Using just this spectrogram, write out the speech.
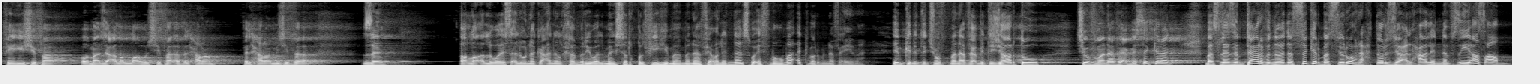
فيه شفاء. وما جعل الله الشفاء في الحرام في الحرام شفاء. زين. الله قال له ويسألونك عن الخمر والميسر قل فيهما منافع للناس وإثمهما أكبر من نفعهما. يمكن أنت تشوف منافع بتجارته تشوف منافع بسكرك بس لازم تعرف إنه هذا السكر بس يروح رح ترجع الحالة النفسية أصعب.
